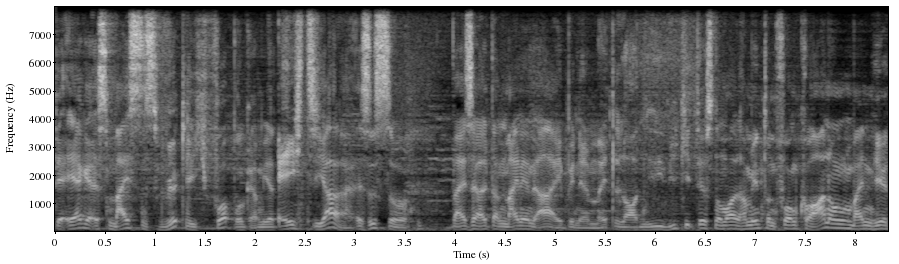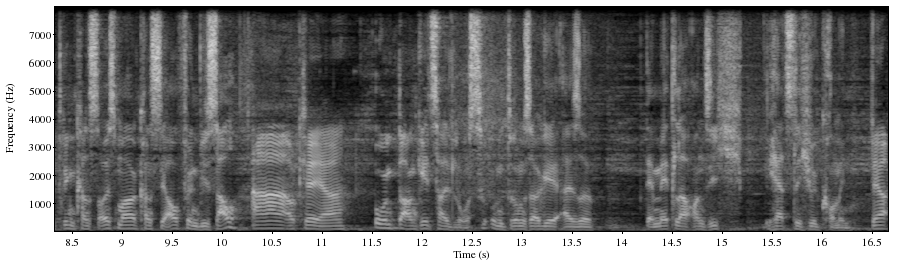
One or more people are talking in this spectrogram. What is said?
der Ärger ist meistens wirklich vorprogrammiert. Echt? Ja, es ist so. Weil sie halt dann meinen, ah, ich bin ja im Metalladen, wie geht das nochmal? Haben hinten und vorne keine Ahnung, meinen, hier drin kannst du alles machen, kannst du aufhören wie Sau. Ah, okay, ja. Und dann geht's halt los. Und darum sage ich, also der Mettler an sich herzlich willkommen. Ja,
